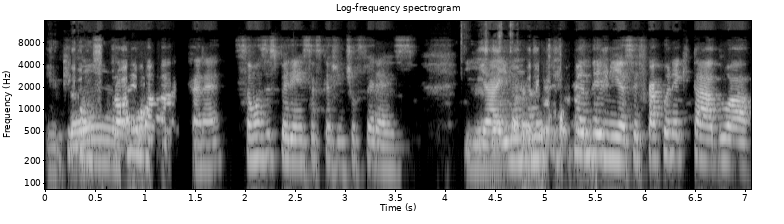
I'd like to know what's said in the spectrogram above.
Então... Que constrói uma marca, né? São as experiências que a gente oferece. E Exatamente. aí, no momento de pandemia, você ficar conectado a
